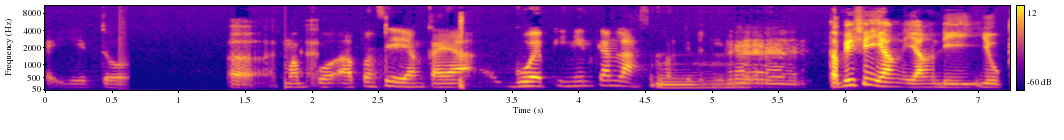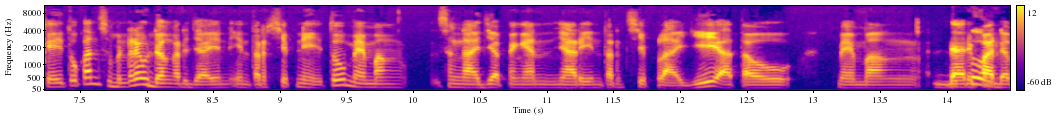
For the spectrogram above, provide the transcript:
kayak gitu. Uh, mampu apa sih yang kayak gue inginkan lah seperti hmm. begitu. Tapi sih yang yang di UK itu kan sebenarnya udah ngerjain internship nih. Itu memang sengaja pengen nyari internship lagi atau memang daripada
